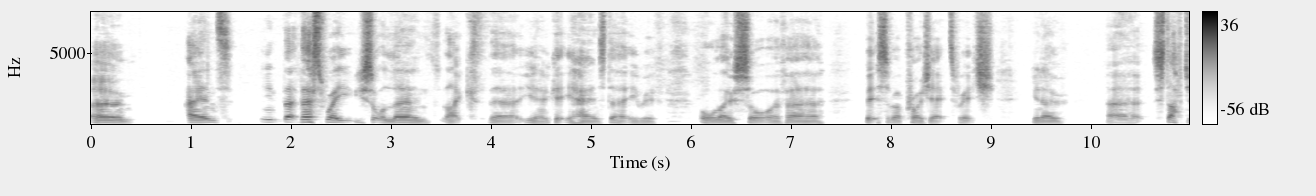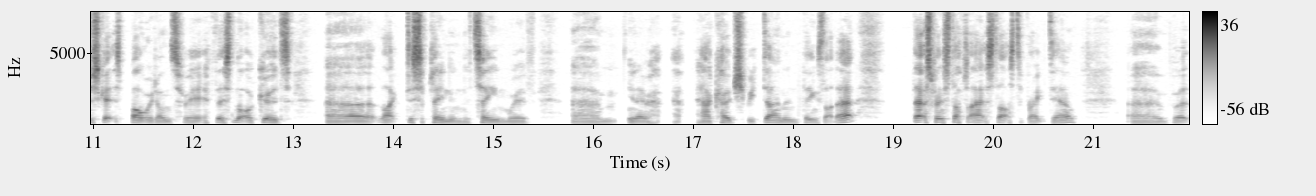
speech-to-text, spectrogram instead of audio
Um, and that, that's where you sort of learn, like the you know, get your hands dirty with all those sort of uh, bits of a project, which you know, uh, stuff just gets bolted onto it. If there's not a good uh, like discipline in the team with um, you know how code should be done and things like that, that's when stuff like that starts to break down. Uh, but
